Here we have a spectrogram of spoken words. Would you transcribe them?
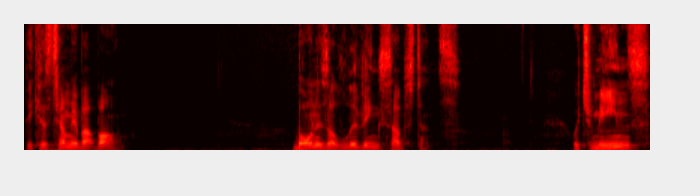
Because tell me about bone. Bone is a living substance, which means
